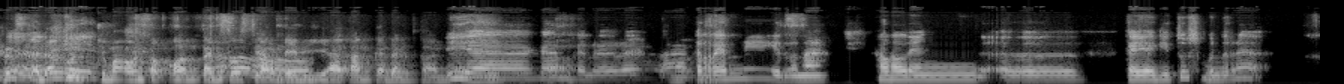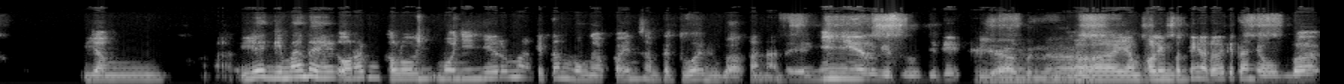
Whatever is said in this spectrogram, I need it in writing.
Terus kadang iya. cuma untuk konten oh. sosial media kan kadang-kadang. Iya gitu, kan kadang-kadang ah, keren nih gitu. Nah hal-hal yang uh, kayak gitu sebenarnya yang Iya gimana ya orang kalau mau nyinyir mah kita mau ngapain sampai tua juga akan ada yang nyinyir gitu. Jadi Iya benar. Uh, yang paling penting adalah kita nyoba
